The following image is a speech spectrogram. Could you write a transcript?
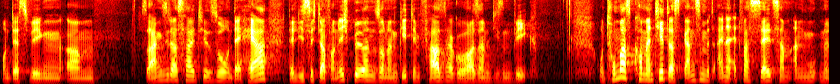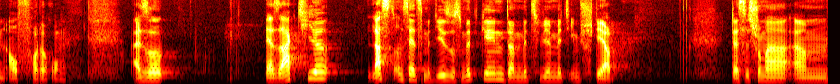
und deswegen ähm, sagen sie das halt hier so. Und der Herr, der ließ sich davon nicht beirren, sondern geht dem Vater gehorsam diesen Weg. Und Thomas kommentiert das Ganze mit einer etwas seltsam anmutenden Aufforderung. Also er sagt hier, lasst uns jetzt mit Jesus mitgehen, damit wir mit ihm sterben. Das ist schon mal ähm,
